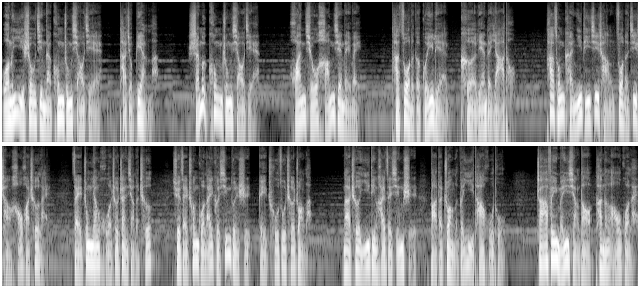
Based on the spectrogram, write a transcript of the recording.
我们一收进那空中小姐，她就变了。什么空中小姐？环球航线那位？她做了个鬼脸，可怜的丫头。她从肯尼迪机场坐了机场豪华车来，在中央火车站下了车，却在穿过莱克星顿时给出租车撞了。那车一定还在行驶，把她撞了个一塌糊涂。扎菲没想到他能熬过来。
